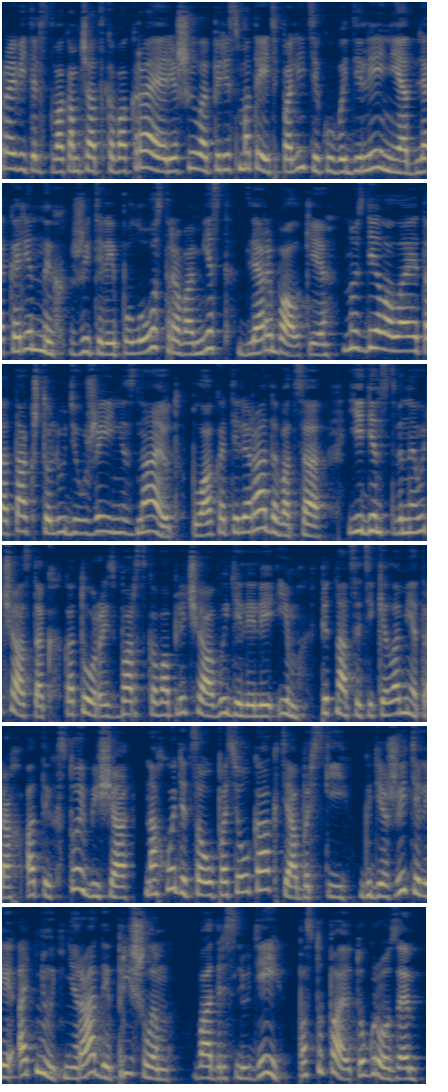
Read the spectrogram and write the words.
Правительство Камчатского края решило пересмотреть политику выделения для коренных жителей полуострова мест для рыбалки. Но сделало это так, что люди уже и не знают, плакать или радоваться. Единственный участок, который с Барского плеча выделили им в 15 километрах от их стойбища, находится у поселка Октябрьский, где жители отнюдь не рады пришлым. В адрес людей поступают угрозы.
